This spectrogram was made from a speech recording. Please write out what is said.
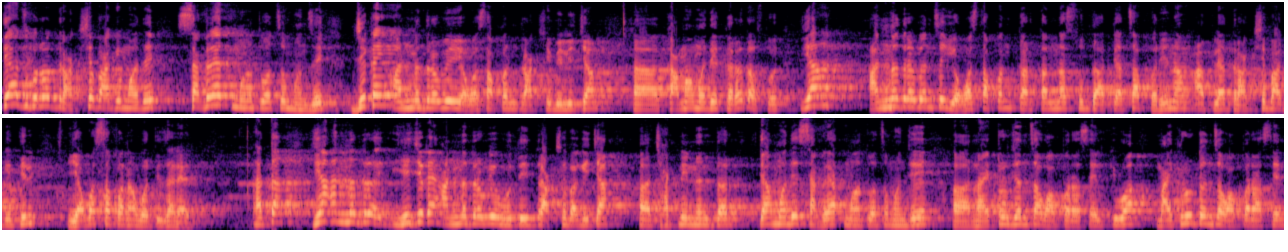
त्याचबरोबर द्राक्ष बागेमध्ये सगळ्यात महत्वाचं म्हणजे जे काही अन्नद्रव्य व्यवस्थापन द्राक्षबेलीच्या कामामध्ये करत असतो या अन्नद्रव्यांचं व्यवस्थापन करताना सुद्धा त्याचा परिणाम आपल्या द्राक्ष बागेतील व्यवस्थापनावरती झाले आहेत आता या अन्नद्र हे जे काही अन्नद्रव्य होते द्राक्षबागेच्या छाटणीनंतर त्यामध्ये सगळ्यात महत्वाचं म्हणजे नायट्रोजनचा वापर असेल किंवा मायक्रोटनचा वापर असेल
